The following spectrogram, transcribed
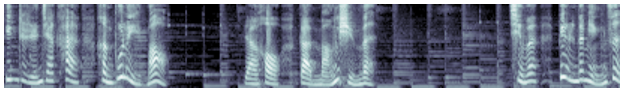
盯着人家看很不礼貌。然后赶忙询问：“请问病人的名字？”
